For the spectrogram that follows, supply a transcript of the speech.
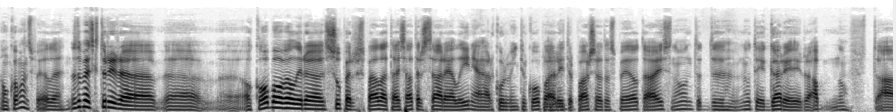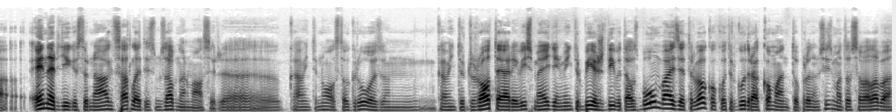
Un komanda spēlē. Nu, tāpēc, ka tur ir uh, uh, Okobo vēl ir uh, super spēlētājs atrasts ārējā līnijā, ar kuru viņi tur kopā Mhm. arī tur pārsvarā to spēli tājas. Nu, un tad, uh, nu, tie garie ir, ap, nu, tā enerģija, kas tur nāk, tas atletisms abnormāls ir, uh, kā viņi tur nolast to grozu un kā viņi tur rotē arī visu mēģina. Viņi tur bieži divi tavs bumbu aiziet, tur vēl kaut ko tur gudrāk komanda to, protams, izmanto savā labā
